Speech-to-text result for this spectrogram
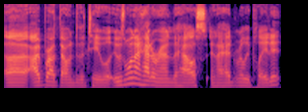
Uh, I brought that one to the table. It was one I had around the house, and I hadn't really played it.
